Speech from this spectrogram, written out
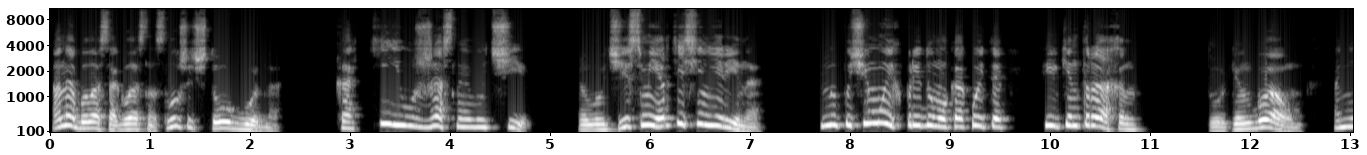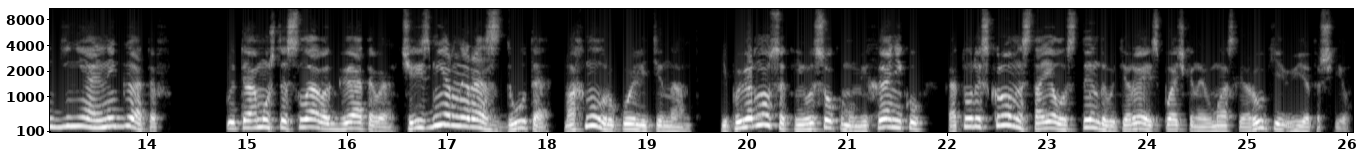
она была согласна слушать что угодно. Какие ужасные лучи! Лучи смерти, синьорина! Ну почему их придумал какой-то Филькентрахан? Туркенбаум, а не гениальный Гатов. Потому что слава Гатова чрезмерно раздута, махнул рукой лейтенант и повернулся к невысокому механику, который скромно стоял у стенда, вытирая испачканные в масле руки ветошью.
